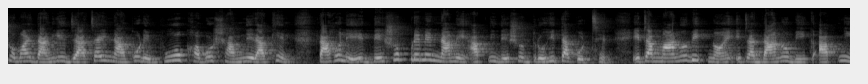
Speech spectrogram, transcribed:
সময় দাঁড়িয়ে যাচাই না করে ভুয়ো খবর সামনে রাখেন, তাহলে দেশপ্রেমের নামে আপনি দেশদ্রোহিতা করছেন। এটা মানবিক নয়, এটা দানবিক। আপনি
